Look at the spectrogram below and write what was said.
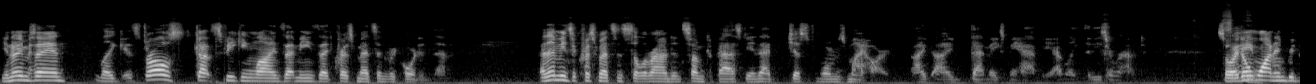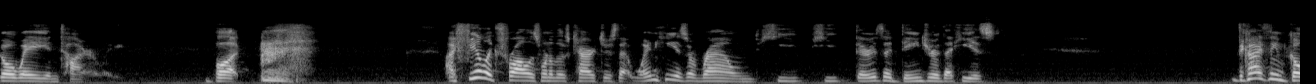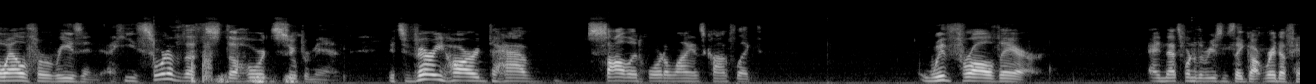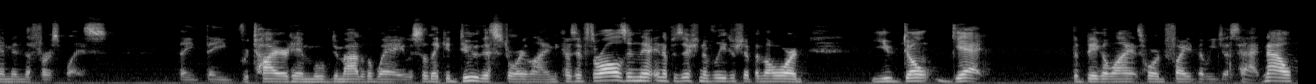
You know what I'm saying? Like, if Thrall's got speaking lines, that means that Chris Metzen recorded them. And that means that Chris Metzen's still around in some capacity, and that just warms my heart. I, I that makes me happy. I like that he's around. So Same. I don't want him to go away entirely. But I feel like Thrall is one of those characters that when he is around, he he there is a danger that he is. The guy's named Go'el for a reason. He's sort of the the Horde Superman. It's very hard to have solid Horde Alliance conflict with Thrall there, and that's one of the reasons they got rid of him in the first place. They they retired him, moved him out of the way, so they could do this storyline. Because if Thrall's in there in a position of leadership in the Horde, you don't get the big alliance horde fight that we just had. Now,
